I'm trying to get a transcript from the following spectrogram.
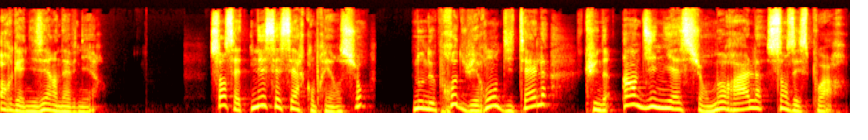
organiser un avenir. Sans cette nécessaire compréhension, nous ne produirons, dit-elle, qu'une indignation morale sans espoir.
